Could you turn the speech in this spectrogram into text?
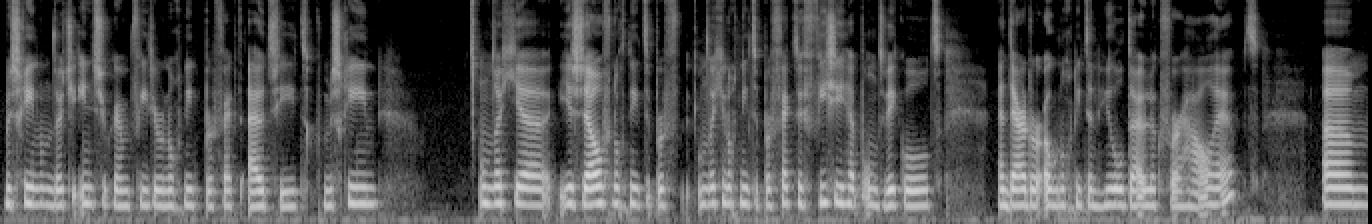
misschien omdat je Instagram feed er nog niet perfect uitziet. Of misschien omdat je jezelf nog niet de, omdat je nog niet de perfecte visie hebt ontwikkeld. En daardoor ook nog niet een heel duidelijk verhaal hebt. Ehm,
